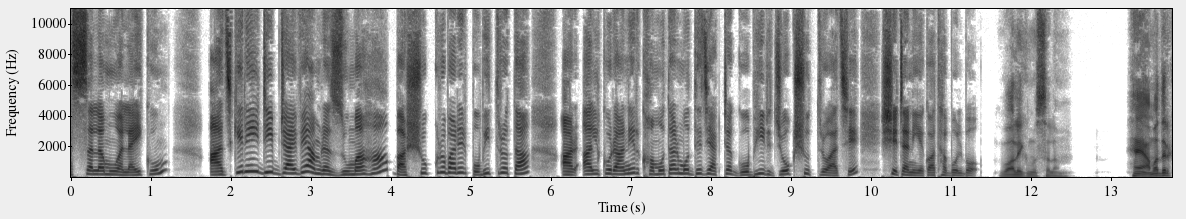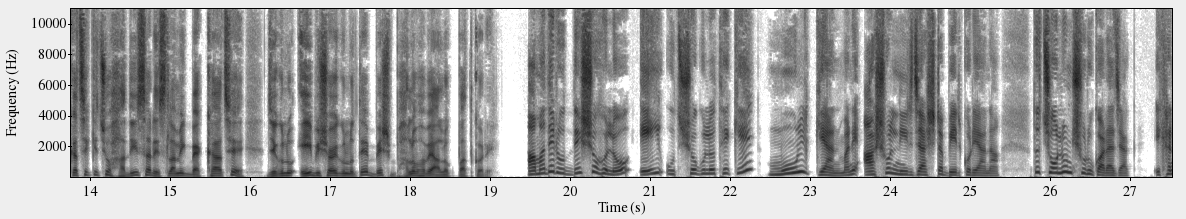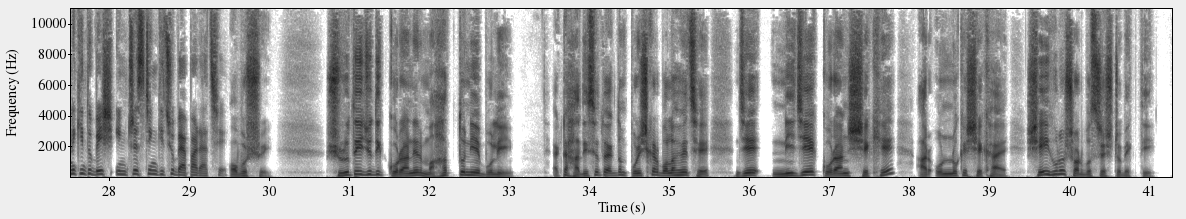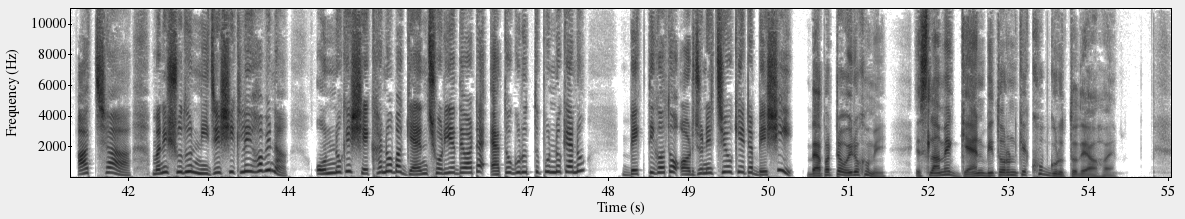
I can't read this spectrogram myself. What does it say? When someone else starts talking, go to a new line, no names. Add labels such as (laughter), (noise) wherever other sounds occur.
আসসালামু আলাইকুম। আজকের এই ডিপ ডাইভে আমরা জুমাহা বা শুক্রবারের পবিত্রতা আর আল কোরআনের ক্ষমতার মধ্যে যে একটা গভীর যোগসূত্র আছে সেটা নিয়ে কথা বলব।
ওয়ালাইকুম আসসালাম। হ্যাঁ আমাদের কাছে কিছু হাদিস আর ইসলামিক ব্যাখ্যা আছে যেগুলো এই বিষয়গুলোতে বেশ ভালোভাবে আলোকপাত করে।
আমাদের উদ্দেশ্য হল এই উৎসগুলো থেকে মূল জ্ঞান মানে আসল নির্যাসটা বের করে আনা। তো চলুন শুরু করা যাক। এখানে কিন্তু বেশ ইন্টারেস্টিং কিছু ব্যাপার আছে।
অবশ্যই। শুরুতেই যদি কোরআনের মাহাত্ম নিয়ে বলি একটা হাদিসে তো একদম পরিষ্কার বলা হয়েছে যে নিজে কোরআন শেখে আর অন্যকে শেখায় সেই হলো সর্বশ্রেষ্ঠ ব্যক্তি।
আচ্ছা মানে শুধু নিজে শিখলেই হবে না অন্যকে শেখানো বা জ্ঞান ছড়িয়ে দেওয়াটা এত গুরুত্বপূর্ণ কেন? ব্যক্তিগত অর্জনের চেয়েও কি এটা বেশি?
ব্যাপারটা ওই রকমই ইসলামে জ্ঞান বিতরণকে খুব গুরুত্ব দেওয়া হয়।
